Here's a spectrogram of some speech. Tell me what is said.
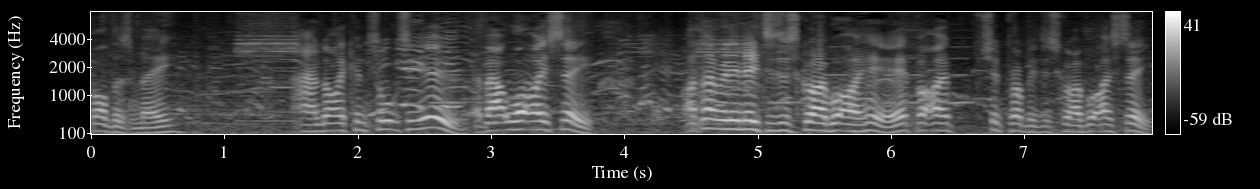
bothers me and I can talk to you about what I see. I don't really need to describe what I hear, but I should probably describe what I see.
